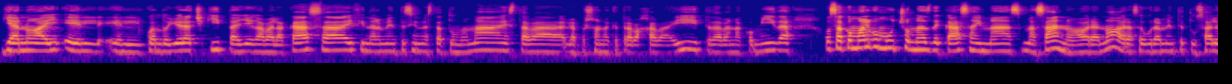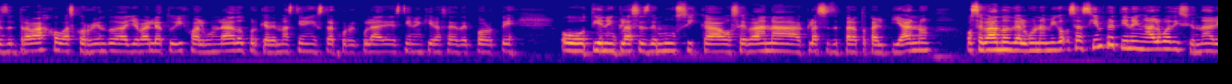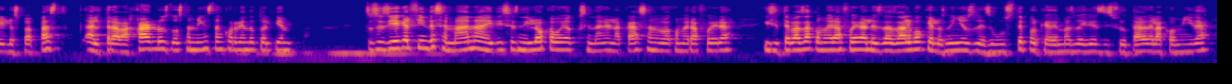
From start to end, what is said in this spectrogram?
ya no hay el, el, cuando yo era chiquita llegaba a la casa y finalmente si no está tu mamá, estaba la persona que trabajaba ahí, te daban la comida, o sea, como algo mucho más de casa y más, más sano, ahora no, ahora seguramente tú sales del trabajo, vas corriendo a llevarle a tu hijo a algún lado porque además tienen extracurriculares, tienen que ir a hacer deporte o tienen clases de música o se van a clases de, para tocar el piano o se van donde algún amigo, o sea, siempre tienen algo adicional y los papás al trabajar los dos también están corriendo todo el tiempo. Entonces llega el fin de semana y dices, ni loca, voy a cocinar en la casa, me voy a comer afuera. Y si te vas a comer afuera, les das algo que a los niños les guste, porque además la idea es disfrutar de la comida.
